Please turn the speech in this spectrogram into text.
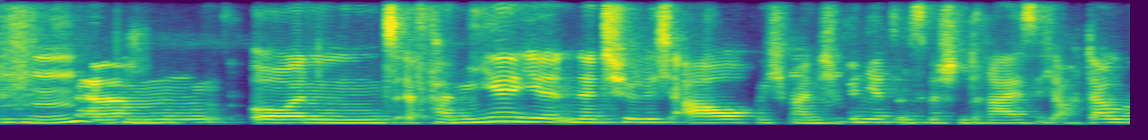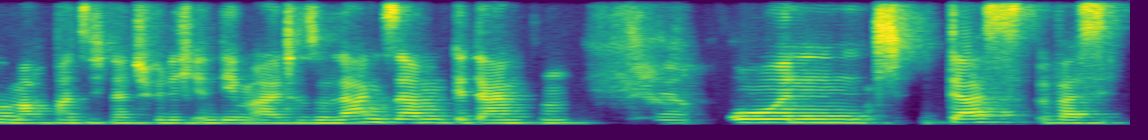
mhm. Ähm, und Familie natürlich auch. Ich meine, ich mhm. bin jetzt inzwischen 30, auch darüber macht man sich natürlich in dem Alter so langsam Gedanken. Ja. Und das, was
